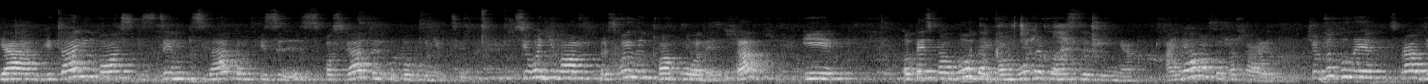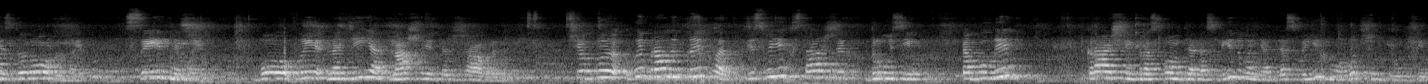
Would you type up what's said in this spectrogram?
Я вітаю вас з цим святом і з, посвятою у Богунівці. Сьогодні вам присвоїли пагони, так? І отець Павло дав вам Боже благословіння. А я вам побажаю, щоб ви були справді здоровими, сильними, бо ви надія нашої держави. Щоб ви брали приклад зі своїх старших друзів та були кращим зразком для наслідування для своїх молодших друзів.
